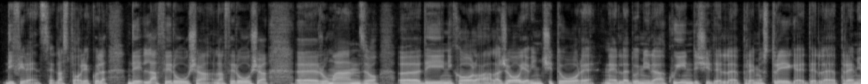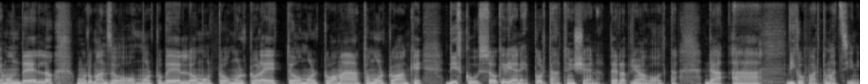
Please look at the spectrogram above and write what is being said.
di Firenze. La storia è quella della Ferocia, la Ferocia eh, romanzo eh, di Nicola La Gioia, vincitore nel 2015 del premio Strega e del premio Mondello, un romanzo molto bello, molto, molto letto, molto molto amato, molto anche discusso, che viene portato in scena per la prima volta da uh, Vico Quarto Mazzini.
